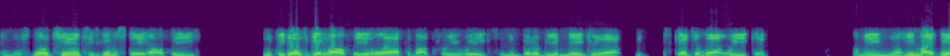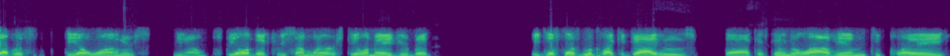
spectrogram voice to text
and there's no chance he's going to stay healthy. If he does get healthy, it'll last about three weeks, and it better be a major that scheduled that week. It, I mean, you know, he might be able to steal one or you know steal a victory somewhere or steal a major, but he just doesn't look like a guy whose back is going to allow him to play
